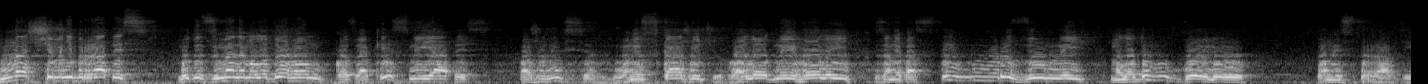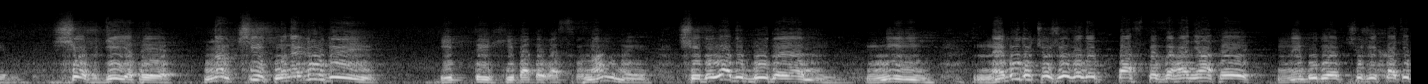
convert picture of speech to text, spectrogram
Нащо мені братись? Будуть з мене молодого козаки сміятись. Оженився, вони скажуть, голодний голий, занепастивно розумний, молоду волю. Вони справді. Що ж діяти? Навчіть мене, люди! Іти хіба до вас в найми? Чи до ладу буде? Ні. Не буду чужу воли пасти заганяти, не буду я в чужій хаті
